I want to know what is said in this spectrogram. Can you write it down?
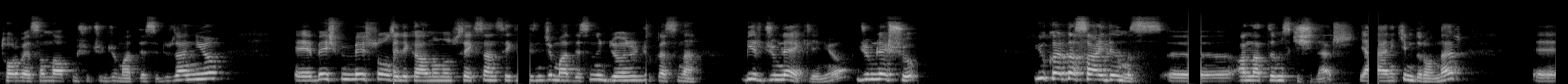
torba yasanın 63. maddesi düzenliyor. E, 5510 sayılı kanunun 88. maddesinin 4. fıkrasına bir cümle ekleniyor. Cümle şu, yukarıda saydığımız, e, anlattığımız kişiler, yani kimdir onlar? E,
